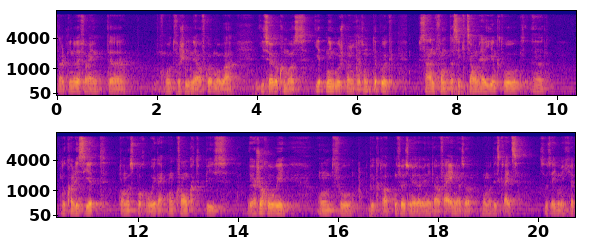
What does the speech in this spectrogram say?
Der Alpinreferent hat verschiedene Aufgaben, aber ich selber komme aus Irtning, ursprünglich aus Unterburg sind von der Sektion her irgendwo äh, lokalisiert, Donnersbach-Wald angefangen bis Wörschach und von Burg Trautenfels mehr oder weniger auf Eigen, also wenn man das Kreuz so sehen möchte,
